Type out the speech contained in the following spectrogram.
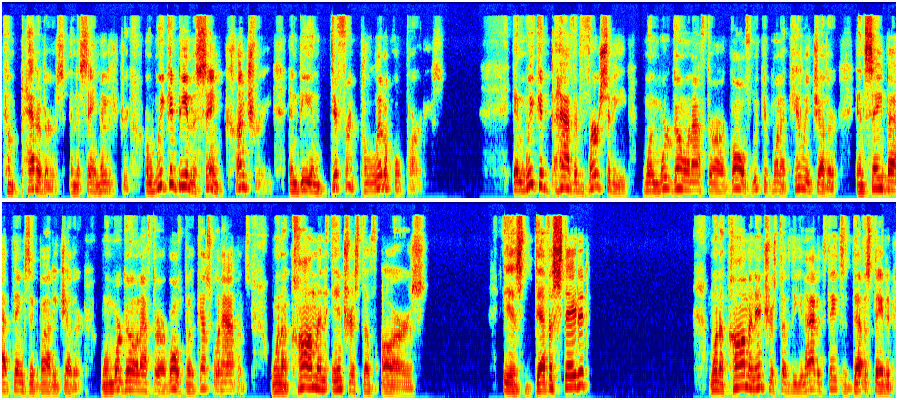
competitors in the same industry, or we could be in the same country and be in different political parties and we could have adversity when we're going after our goals. We could want to kill each other and say bad things about each other when we're going after our goals. But guess what happens? When a common interest of ours is devastated, when a common interest of the United States is devastated,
